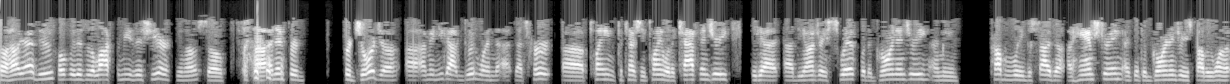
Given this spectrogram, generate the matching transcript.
Oh hell yeah, dude! Hopefully this is a lock for me this year. You know, so uh, and then for for Georgia, uh, I mean, you got Godwin that, that's hurt, uh, playing potentially playing with a calf injury. You got uh, D'Andre Swift with a groin injury. I mean, probably besides a, a hamstring, I think a groin injury is probably one of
